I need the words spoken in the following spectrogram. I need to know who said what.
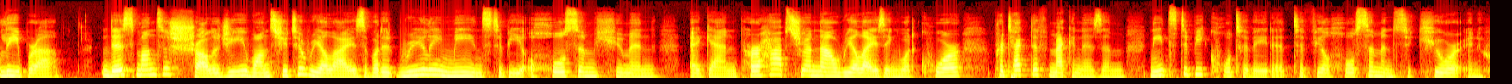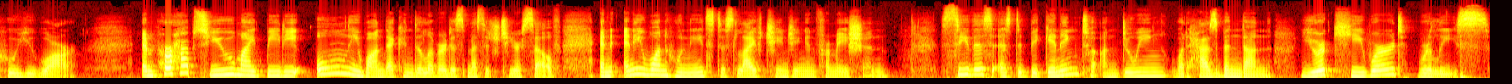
Speaker 1: Libra. This month's astrology wants you to realize what it really means to be a wholesome human again. Perhaps you're now realizing what core protective mechanism needs to be cultivated to feel wholesome and secure in who you are. And perhaps you might be the only one that can deliver this message to yourself and anyone who needs this life changing information. See this as the beginning to undoing what has been done. Your keyword release.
